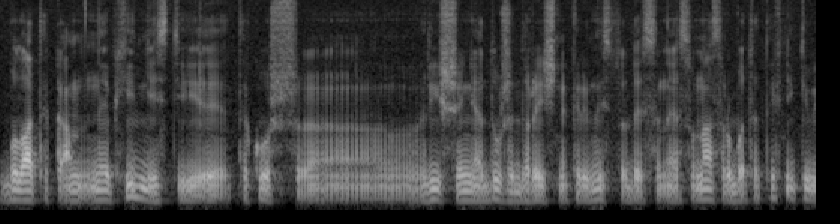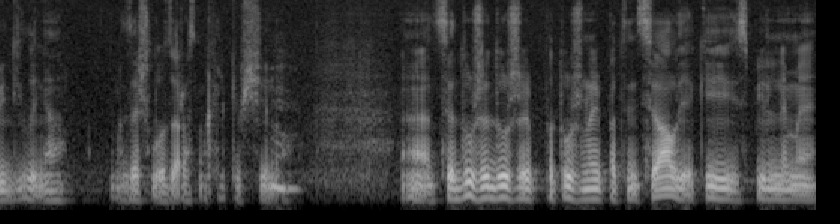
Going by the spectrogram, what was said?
була така необхідність і також рішення дуже доречне керівництва ДСНС. У нас робототехніки відділення зайшло зараз на Харківщину. Це дуже-дуже потужний потенціал, який спільними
